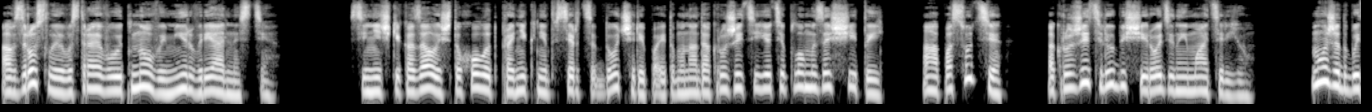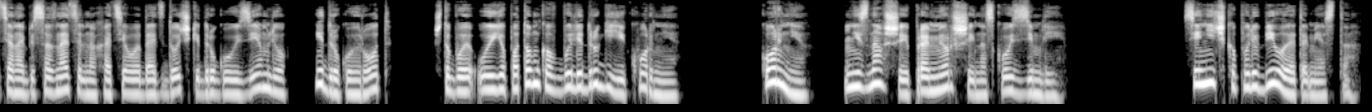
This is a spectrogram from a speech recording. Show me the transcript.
а взрослые выстраивают новый мир в реальности. Синичке казалось, что холод проникнет в сердце дочери, поэтому надо окружить ее теплом и защитой, а, по сути, окружить любящей родиной матерью. Может быть, она бессознательно хотела дать дочке другую землю и другой род, чтобы у ее потомков были другие корни. Корни, не знавшие промерзшей насквозь земли. Синичка полюбила это место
